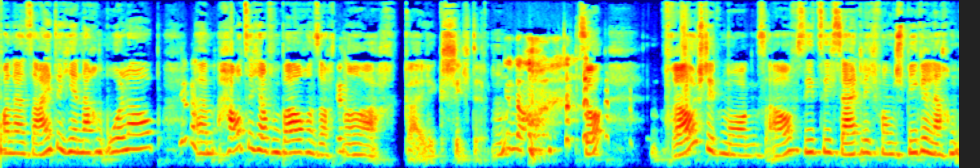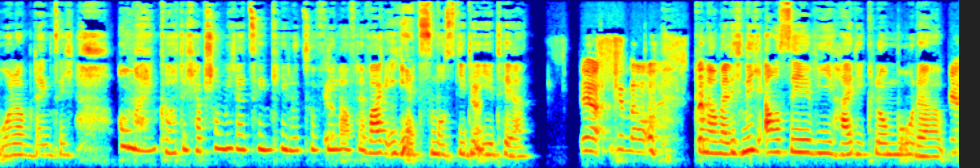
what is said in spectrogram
von der Seite hier nach dem Urlaub, ja. ähm, haut sich auf den Bauch und sagt, ach, geile Geschichte. Hm? Genau. So. Frau steht morgens auf, sieht sich seitlich vom Spiegel nach dem Urlaub und denkt sich, oh mein Gott, ich habe schon wieder zehn Kilo zu viel ja. auf der Waage. Jetzt muss die Diät her. Ja, genau. Genau, weil ich nicht aussehe wie Heidi Klum oder ja,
